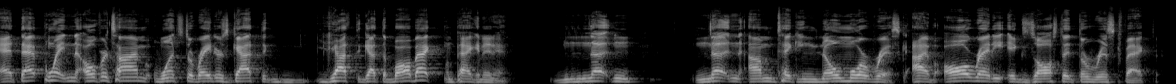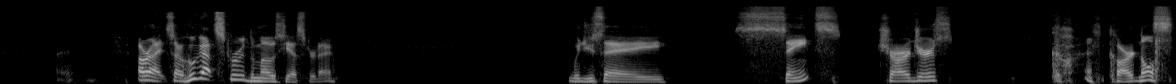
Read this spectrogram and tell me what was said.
At that point in overtime, once the Raiders got the got the got the ball back, I'm packing it in. Nothing, nothing. I'm taking no more risk. I've already exhausted the risk factor. All right. So who got screwed the most yesterday? Would you say Saints, Chargers, Cardinals?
